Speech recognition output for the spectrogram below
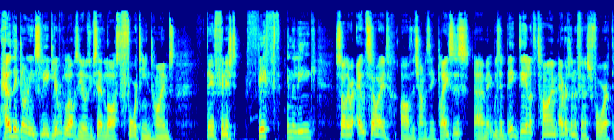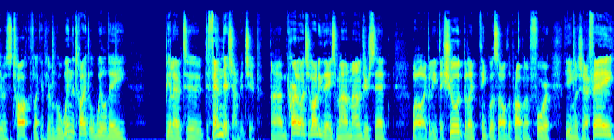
How they'd done in each league, Liverpool obviously, as we said, lost 14 times. They had finished fifth in the league, so they were outside of the Champions League places. Um, it was a big deal at the time. Everton had finished fourth. There was a talk of like, if Liverpool win the title, will they be allowed to defend their championship? Um, Carlo Ancelotti, the AC Milan manager, said, "Well, I believe they should, but I think we'll solve the problem for the English FA."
